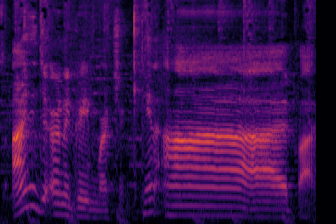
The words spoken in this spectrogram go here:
So I need to earn a great merchant. Can I buy?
